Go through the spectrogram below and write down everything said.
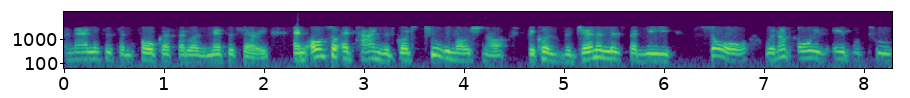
analysis and focus that was necessary. And also at times it got too emotional because the journalists that we saw were not always able to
